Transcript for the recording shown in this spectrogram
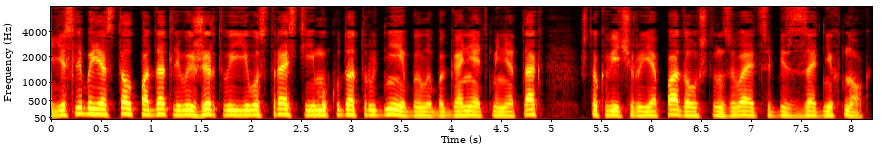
Если бы я стал податливой жертвой его страсти, ему куда труднее было бы гонять меня так, что к вечеру я падал, что называется, без задних ног.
